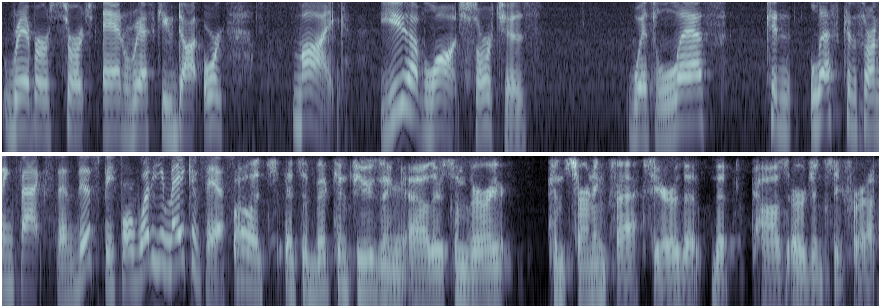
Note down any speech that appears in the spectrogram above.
River Search and Rescue dot org. Mike, you have launched searches with less con- less concerning facts than this before. What do you make of this? Well, it's it's a bit confusing. Uh, there's some very concerning facts here that that cause urgency for us.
